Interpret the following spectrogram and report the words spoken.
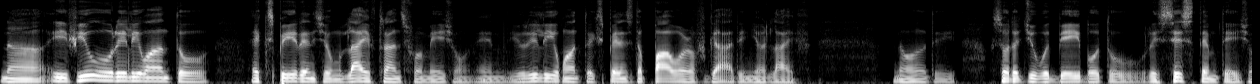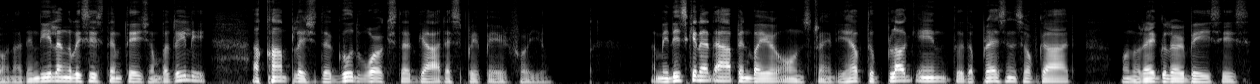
na if you really want to experience yung life transformation and you really want to experience the power of God in your life, you know, the, so that you would be able to resist temptation. At hindi lang resist temptation, but really accomplish the good works that God has prepared for you. I mean, this cannot happen by your own strength. You have to plug in to the presence of God on a regular basis.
